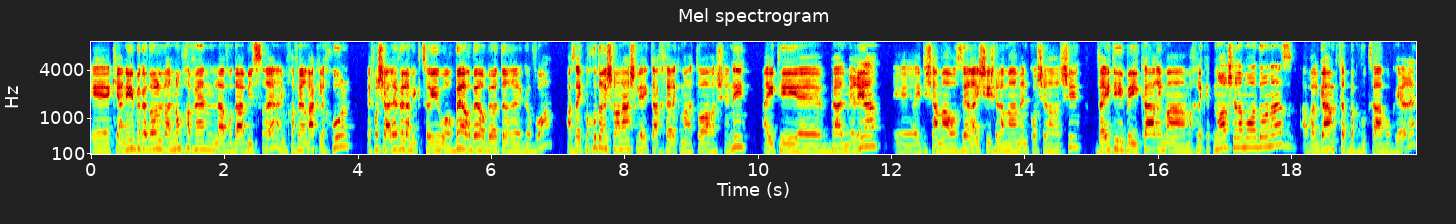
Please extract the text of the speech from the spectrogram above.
אה, כי אני בגדול, אני לא מכוון לעבודה בישראל, אני מכוון רק לחו"ל, איפה שה-level המקצועי הוא הרבה הרבה הרבה יותר גבוה. אז ההתמחות הראשונה שלי הייתה חלק מהתואר השני, הייתי באלמריה, הייתי שם העוזר האישי של המאמן כושר הראשי, והייתי בעיקר עם המחלקת נוער של המועדון אז, אבל גם קצת בקבוצה הבוגרת.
